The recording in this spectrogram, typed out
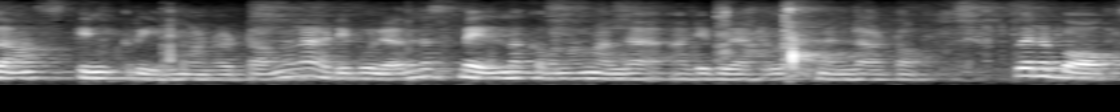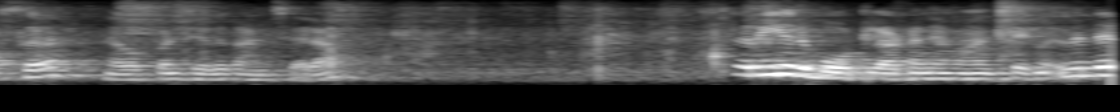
ഗ്ലാസ് സ്കിൻ ക്രീമാണ് കേട്ടോ. നല്ല അടിപൊളി. അതിന്റെ സ്മെല്ലെന്നൊക്കെ പറഞ്ഞാൽ നല്ല അടിപൊളിയായിട്ടുള്ള സ്മെല്ലാണ് കേട്ടോ. ഇതിന്റെ ബോക്സ് ഓപ്പൺ ചെയ്ത് കാണിച്ചു തരാം. ചെറിയൊരു ബോട്ടിലാട്ടോ ഞാൻ വാങ്ങിച്ചേക്കുന്നത്. ഇതിന്റെ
